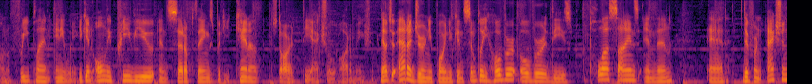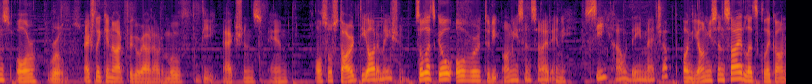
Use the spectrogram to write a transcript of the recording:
on a free plan anyway. You can only preview and set up things, but you cannot start the actual automation. Now to add a journey point, you can simply hover over these plus signs and then add different actions or rules. I actually cannot figure out how to move the actions and also start the automation. So let's go over to the OmniSend side and see how they match up. On the OmniSend side, let's click on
